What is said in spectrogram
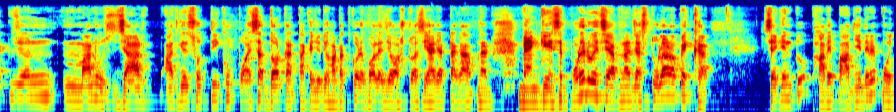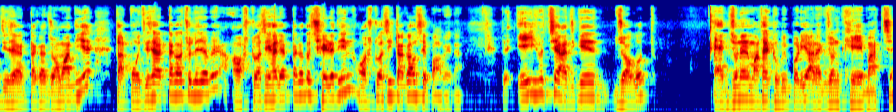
একজন মানুষ যার আজকে সত্যি খুব পয়সার দরকার, তাকে যদি হঠাৎ করে বলে যে অষ্টআশি হাজার টাকা আপনার ব্যাংকে এসে পড়ে রয়েছে, আপনার জাস্ট তোলার অপেক্ষা, সে কিন্তু ফাঁদে পা দিয়ে দেবে, পঁয়ত্রিশ হাজার টাকা জমা দিয়ে তার পঁয়ত্রিশ হাজার টাকাও চলে যাবে, অষ্টআশি হাজার টাকা তো ছেড়ে দিন, অষ্টআশি টাকাও সে পাবে না। তো এই হচ্ছে আজকের জগৎ, একজনের মাথায় টুপি পরিয়ে আর একজন খেয়ে বাঁচছে।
